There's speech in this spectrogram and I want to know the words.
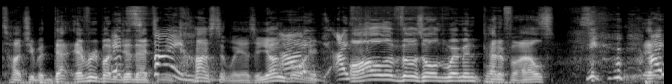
touch you, but that everybody did It's that to me constantly as a young boy. I- I- All of those old women, pedophiles. I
